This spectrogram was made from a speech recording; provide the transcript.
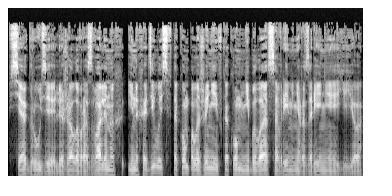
Вся Грузия лежала в развалинах и находилась в таком положении, в каком не была со времени разорения ее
